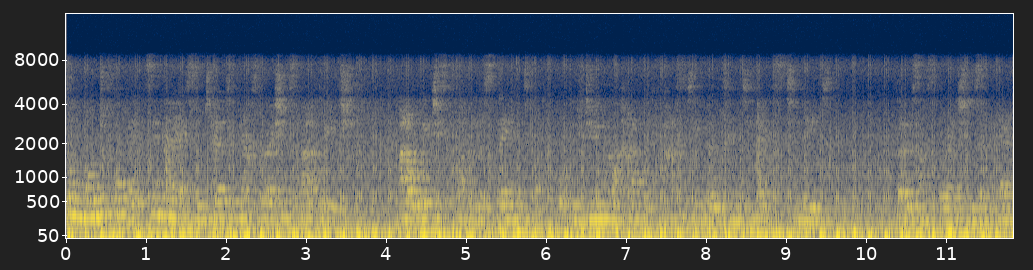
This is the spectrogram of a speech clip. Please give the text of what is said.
some wonderful bits in there in terms of the aspirations of outreach. Outreach is a fabulous thing, but we do not have the capacity built into this to meet those aspirations. And again,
